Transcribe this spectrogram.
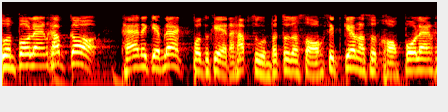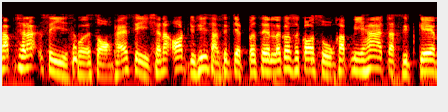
่วนโปแลนด์ครับก็แพ้ในเกมแรกโปรตุเกสนะครับศูนย์ประตูต่อสองสิบเกมหลังสุดของโปแลนด์ครับชนะสี่เสมอสองแพ้สี่ชนะออสอยู่ที่สามสิบเจ็ดเปอร์เซ็นต์แล้วก็สกอร์สูงครับมีห้าจากสิบเกม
